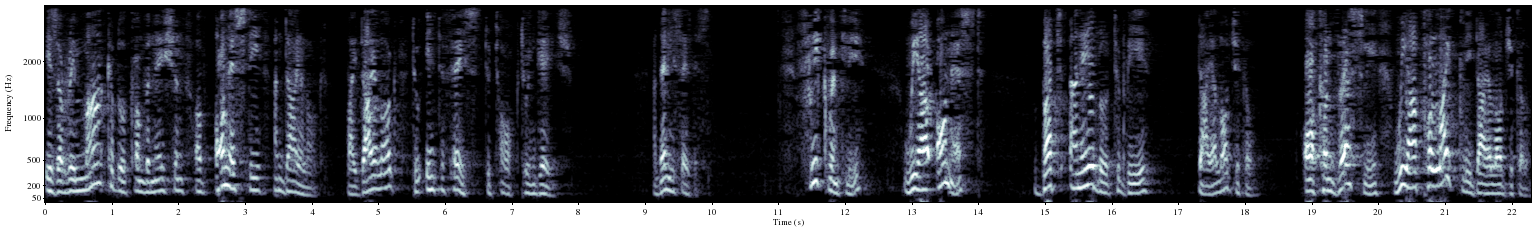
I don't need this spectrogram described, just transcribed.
is a remarkable combination of honesty and dialogue. By dialogue, to interface, to talk, to engage. And then he says this. Frequently, we are honest, but unable to be dialogical. Or conversely, we are politely dialogical,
